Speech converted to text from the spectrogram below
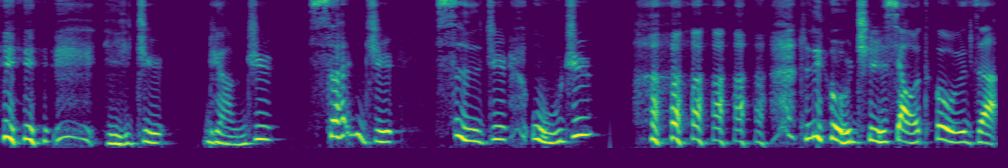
嘿嘿，一只，两只，三只，四只，五只，哈哈哈哈哈，六只小兔子。”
